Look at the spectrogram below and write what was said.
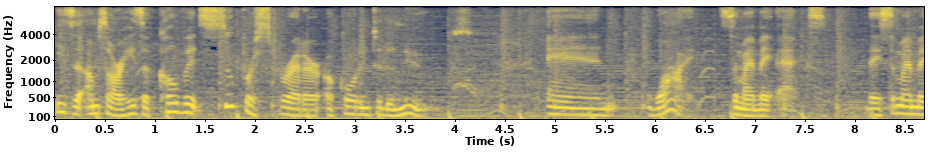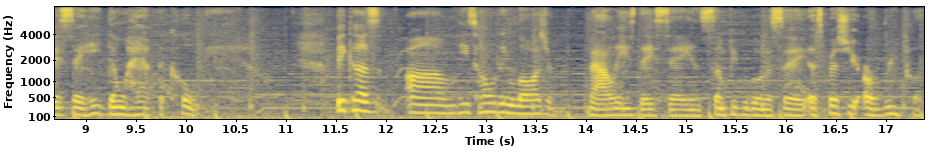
He's a. I'm sorry. He's a COVID super spreader, according to the news. And why? Somebody may ask. They somebody may say he don't have the COVID because um, he's holding large rallies. They say, and some people going to say, especially a Repub.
